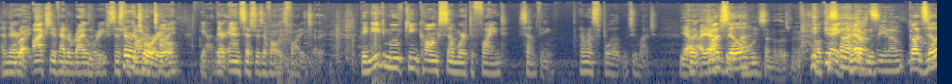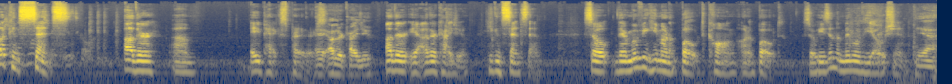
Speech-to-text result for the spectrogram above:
and they Right. actually have had a rivalry since the dawn of time. Yeah, their Right. ancestors have always fought each other. They need to move King Kong somewhere to find something. I don't want to spoil them too much. Yeah, But I Godzilla- actually own some of those movies. Okay, I haven't seen them. Godzilla can sense other um, apex predators. Hey, other kaiju. other yeah other kaiju he can sense them so they're moving him on a boat kong on a boat so he's in the middle of the ocean Yeah.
